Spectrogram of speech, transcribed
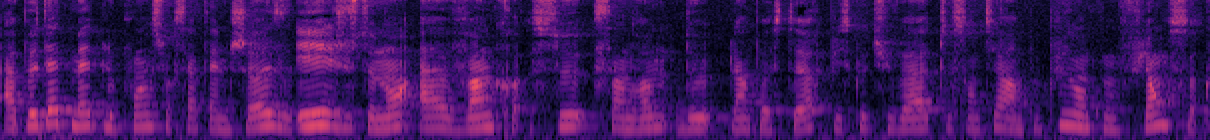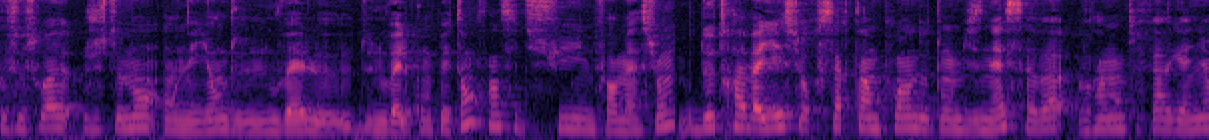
à peut-être mettre le point sur certaines choses et justement à vaincre ce syndrome de l'imposteur puisque tu vas te sentir un peu plus en confiance, que ce soit justement en ayant de nouvelles, de nouvelles compétences, hein, si tu suis une formation, de travailler sur certains points de ton business, ça va vraiment te faire gagner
